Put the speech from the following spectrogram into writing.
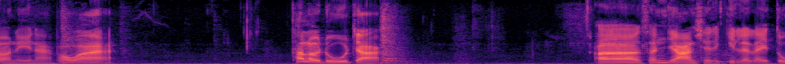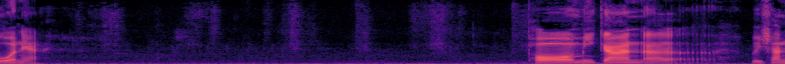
ตอนนี้นะ เพราะว่าถ้าเราดูจากสัญญาณเศรษฐกิจหลาย ๆ ตัวเนี่ย พอมีการวิชั่น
